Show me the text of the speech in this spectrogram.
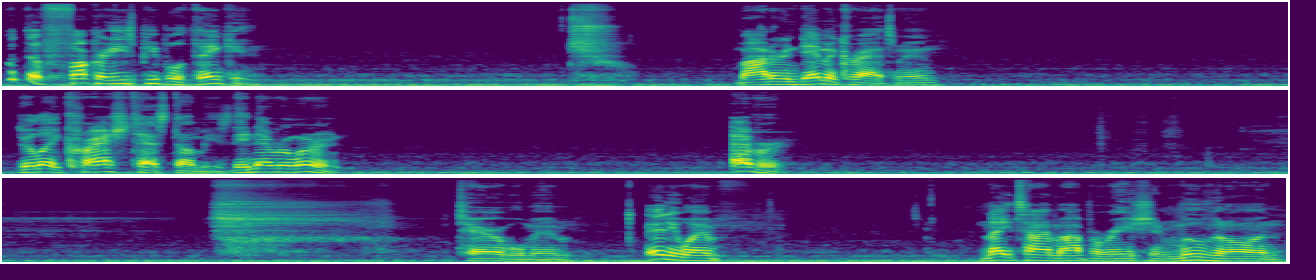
What the fuck are these people thinking? Modern Democrats, man. They're like crash test dummies. They never learn. Ever. Terrible, man. Anyway, nighttime operation. Moving on.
